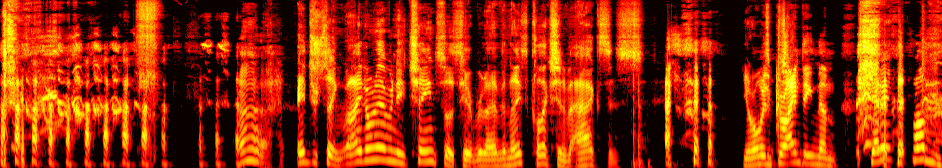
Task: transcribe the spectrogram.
Ah, interesting. Well, I don't have any chainsaws here, but I have a nice collection of axes. You're always grinding them. Get it? Come.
